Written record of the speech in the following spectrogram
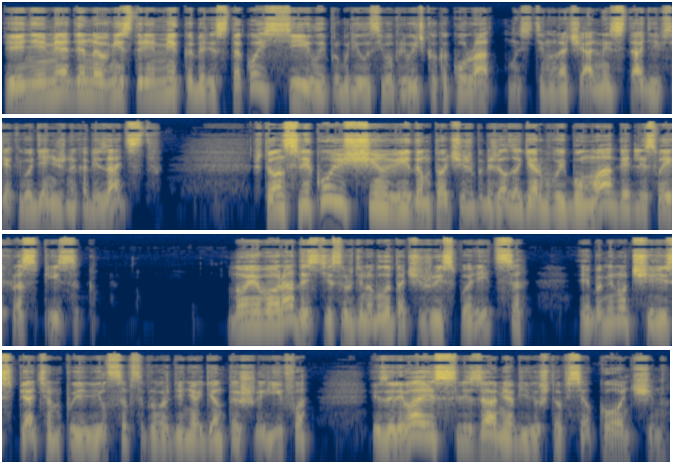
И немедленно в мистере Миккобере с такой силой пробудилась его привычка к аккуратности на начальной стадии всех его денежных обязательств, что он с ликующим видом тотчас же побежал за гербовой бумагой для своих расписок. Но его радости суждено было тотчас же испариться — ибо минут через пять он появился в сопровождении агента шерифа и, заливаясь слезами, объявил, что все кончено.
